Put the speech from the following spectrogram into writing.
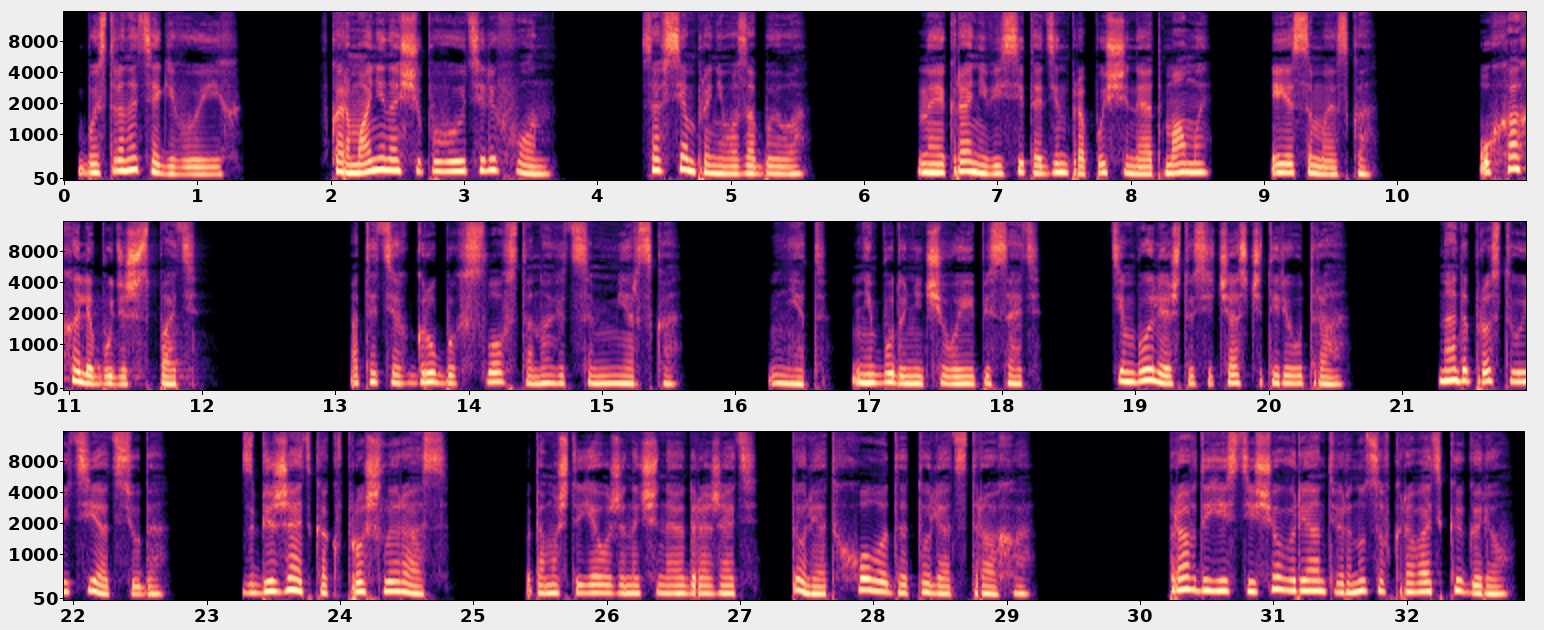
Быстро натягиваю их. В кармане нащупываю телефон. Совсем про него забыла. На экране висит один пропущенный от мамы и СМСка. «У хахаля будешь спать». От этих грубых слов становится мерзко. Нет, не буду ничего ей писать. Тем более, что сейчас 4 утра. Надо просто уйти отсюда. Сбежать, как в прошлый раз, потому что я уже начинаю дрожать то ли от холода, то ли от страха. Правда, есть еще вариант вернуться в кровать к Игорю,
